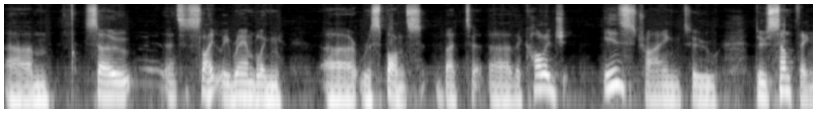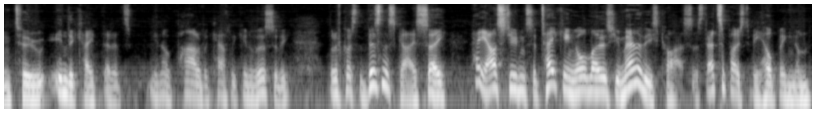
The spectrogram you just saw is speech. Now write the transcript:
Um, so it's a slightly rambling uh, response, but uh, the college is trying to do something to indicate that it's you know part of a Catholic university. But of course, the business guys say, "Hey, our students are taking all those humanities classes. That's supposed to be helping them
